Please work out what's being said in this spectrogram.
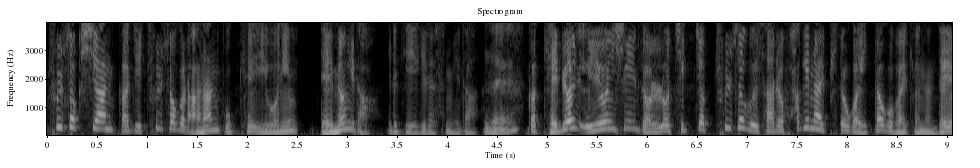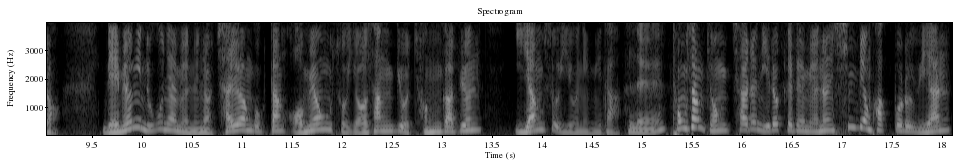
출석 시한까지 출석을 안 한 국회의원이 4명이다. 이렇게 얘기를 했습니다. 네. 그러니까 개별 의원실별로 직접 출석 의사를 확인할 필요가 있다고 밝혔는데요. 4명이 누구냐면요. 자유한국당 엄영수, 여상규, 정가균, 이양수 의원입니다. 네. 통상 경찰은 이렇게 되면은 신병 확보를 위한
